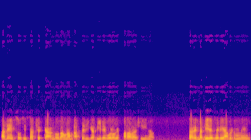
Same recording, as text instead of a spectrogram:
Adesso si sta cercando da una parte di capire quello che farà la Cina, sarebbe a dire se riapre o meno,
